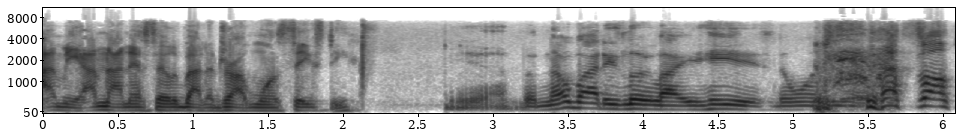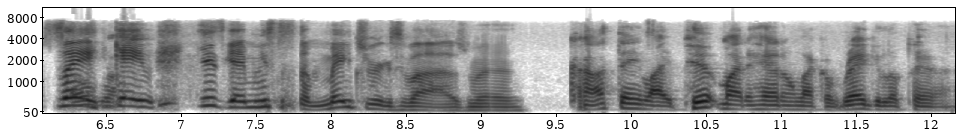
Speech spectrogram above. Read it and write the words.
I mean, I'm not necessarily about to drop 160. Yeah, but nobody's look like his. The one. That's what I'm saying. He gave he gave me some Matrix vibes, man. I think like Pip might have had on like a regular pair,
